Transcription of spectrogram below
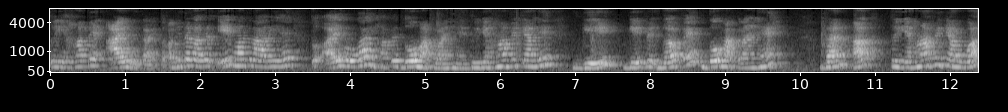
तो यहाँ पे आय होता है। तो अभी तक अगर एक मात्रा आ रही है तो आय होगा, यहाँ पे दो मात्राएँ हैं। तो यहाँ पे क्या है? गे गे पे ग पे दो मात्राएँ हैं। धन, अक तो यहाँ पे क्या हुआ?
